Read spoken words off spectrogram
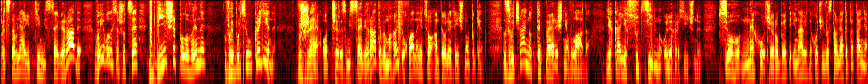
представляють ті місцеві ради, виявилося, що це більше половини виборців України. Вже от через місцеві ради вимагають ухвалення цього антиолігархічного пакету. Звичайно, теперішня влада, яка є суцільно олігархічною, цього не хоче робити і навіть не хочуть виставляти питання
